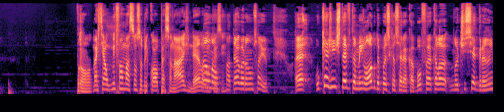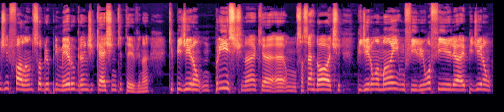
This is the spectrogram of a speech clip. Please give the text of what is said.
Pronto. Mas tem alguma informação sobre qual personagem dela? Não, não, assim? até agora não saiu. É, o que a gente teve também logo depois que a série acabou foi aquela notícia grande falando sobre o primeiro grande casting que teve, né? Que pediram um priest, né? Que é, é um sacerdote, pediram uma mãe, um filho e uma filha, e pediram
